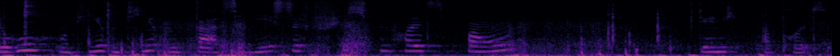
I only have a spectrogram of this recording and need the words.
Hier hoch und hier und hier und da ist der nächste Fichtenholzbaum, den ich abholze.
